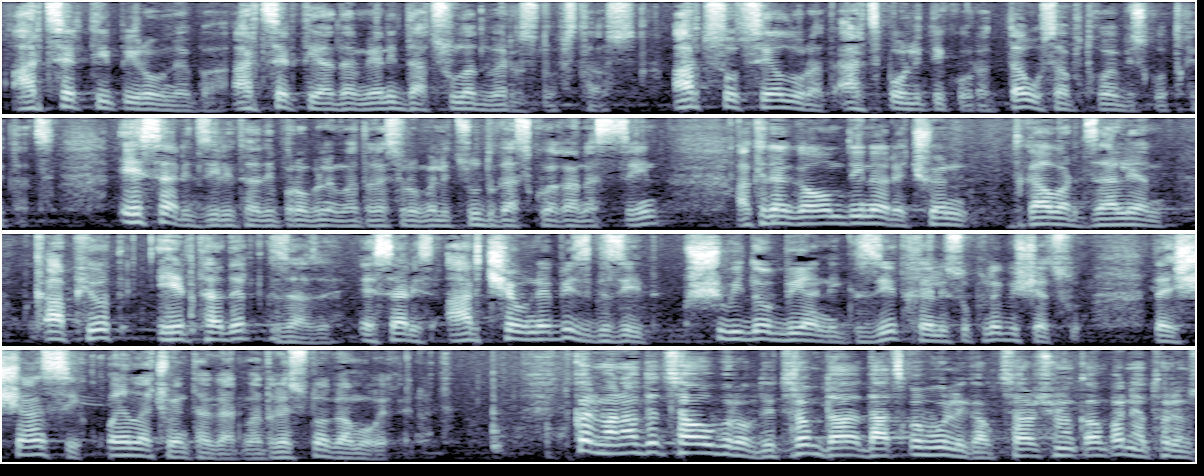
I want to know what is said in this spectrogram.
არც ერთი პიროვნება, არც ერთი ადამიანი დაცულად ვერ გზნობს თავს. არც სოციალურად, არც პოლიტიკურად და უსაფრთხოების კუთხითაც. ეს არის ძირითადი პრობლემა დღეს, რომელიც უდგას ქვეყანას წინ. აქედან გამომდინარე, ჩვენ დგავართ ძალიან კაფიოთ ერთადერთ გზაზე. ეს არის არჩევნების გზით, მშვიდობიანი გზით ხელისუფლების შეცვლა. და ეს შანსი ყველა ჩვენთაგანმა დღეს უნდა გამოვიყენოთ. თქვენ მანამდე საუბრობდით რომ დაწყებული გაქვთ საერთაშორისო კამპანია თორემ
